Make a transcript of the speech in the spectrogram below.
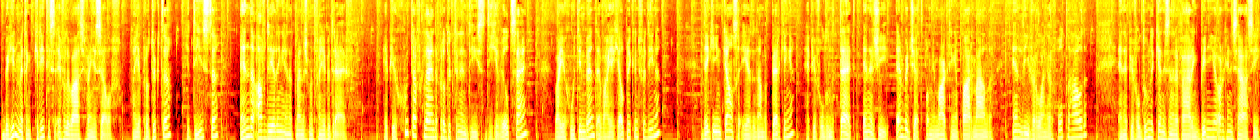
Begin met een kritische evaluatie van jezelf, van je producten, je diensten en de afdelingen en het management van je bedrijf. Heb je goed afgeleide producten en diensten die gewild zijn, waar je goed in bent en waar je geld mee kunt verdienen? Denk je in kansen eerder dan beperkingen? Heb je voldoende tijd, energie en budget om je marketing een paar maanden en liever langer vol te houden? En heb je voldoende kennis en ervaring binnen je organisatie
